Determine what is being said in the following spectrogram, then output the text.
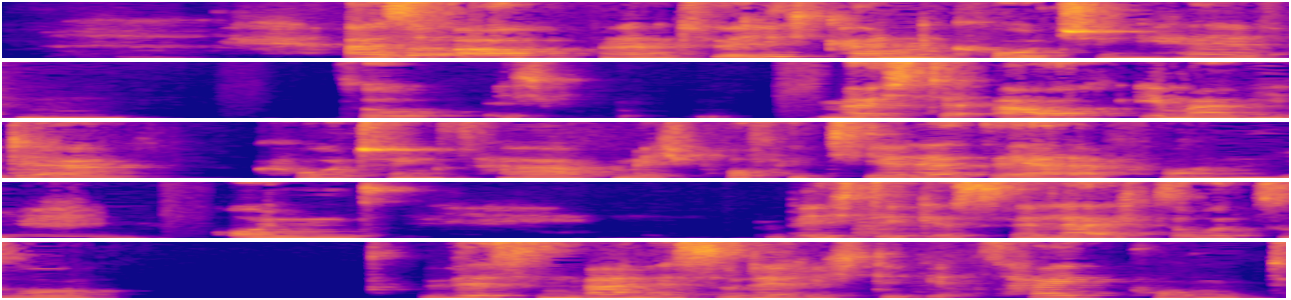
also auch natürlich kann Coaching helfen. So, ich möchte auch immer wieder Coachings haben. Ich profitiere da sehr davon. Mhm. Und wichtig ist vielleicht so zu wissen, wann ist so der richtige Zeitpunkt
